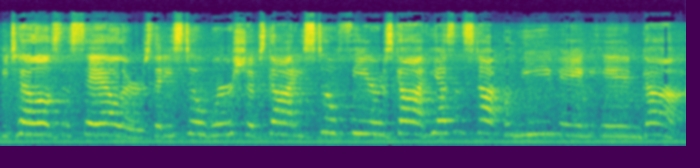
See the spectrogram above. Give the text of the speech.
He tells the sailors that he still worships God, he still fears God, he hasn't stopped believing in God.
